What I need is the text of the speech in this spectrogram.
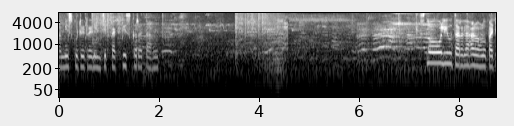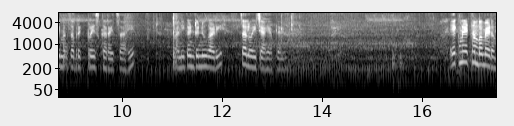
आम्ही स्कूटी ट्रेनिंगची प्रॅक्टिस करत आहोत. स्लोली उताराला हळूहळू पाठीमागचा ब्रेक प्रेस करायचा आहे आणि कंटिन्यू गाडी चालवायची आहे आपल्याला. एक मिनिट थांबा मॅडम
